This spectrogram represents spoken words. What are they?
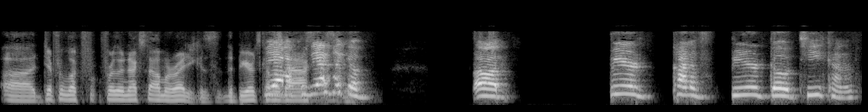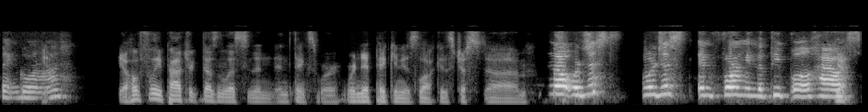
uh different look for, for the next album already because the beard's coming yeah, back. because he has like a uh, beard, kind of beard goatee kind of thing going Yeah. on. Yeah, hopefully Patrick doesn't listen and, and thinks we're we're nitpicking his luck. It's just um No, we're just, we're just informing the people how yes.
